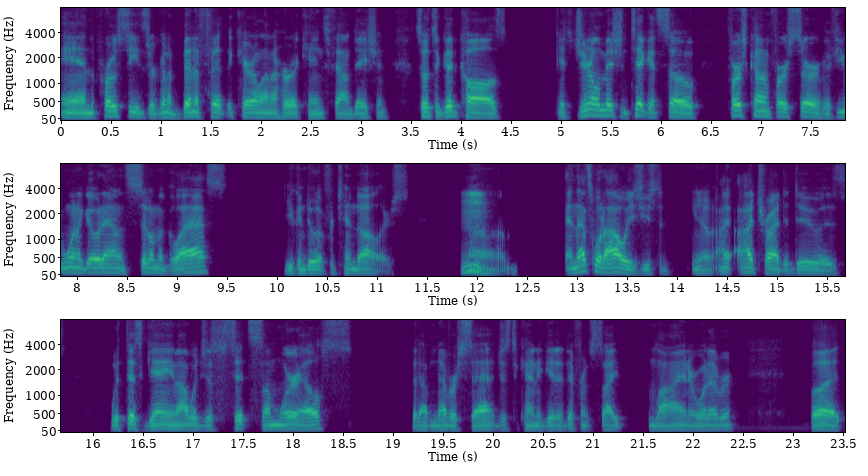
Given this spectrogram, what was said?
and the proceeds are going to benefit the Carolina Hurricanes Foundation. So it's a good cause. It's general admission tickets. So first come, first serve. If you want to go down and sit on the glass, you can do it for $10. Mm. Um, and that's what I always used to you know, I, I tried to do is with this game, I would just sit somewhere else that I've never sat just to kind of get a different sight line or whatever. But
